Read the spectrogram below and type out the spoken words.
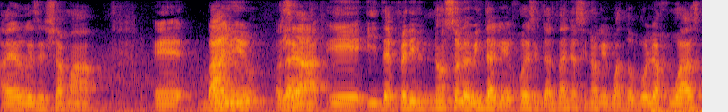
hay algo que se llama eh, Value, value. O claro. sea, eh, y Teferi no solo evita que juegues instantáneo, sino que cuando vos lo jugás,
